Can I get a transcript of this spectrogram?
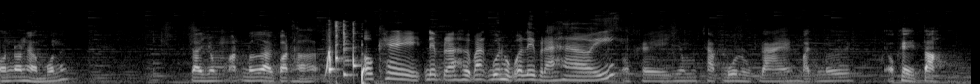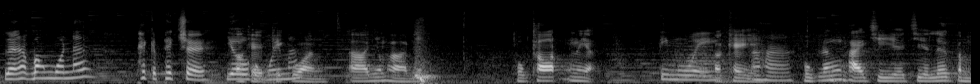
អូនអូនហើមុនណាតែខ្ញុំអត់មើលឲ្យគាត់ហើ អូខេដេបរ៉ាហើបាន4រូបអត់ដេបរ៉ាហើយអូខេខ្ញុំឆាប់4រូបដែរមិនបាច់មើលអូខេតោះឥឡូវហ្នឹងបងមុនណា pick a picture យកអូខេរូបមួយ pick មក one អឺខ្ញុំហើនេះរូបថតនេះទី1អូខេអាហារូបហ្នឹងប្រហែលជាជាលើកដំ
